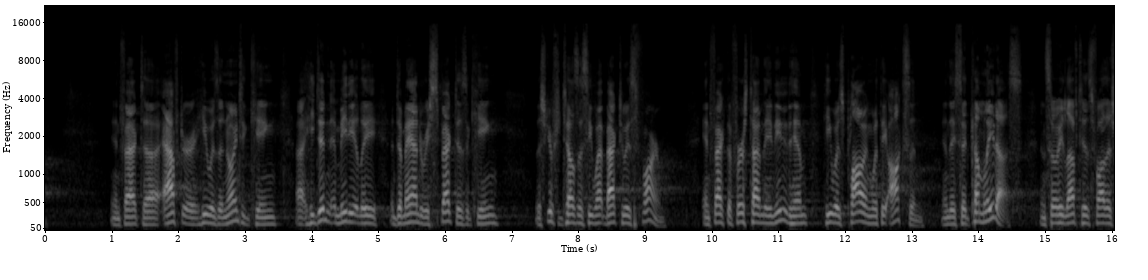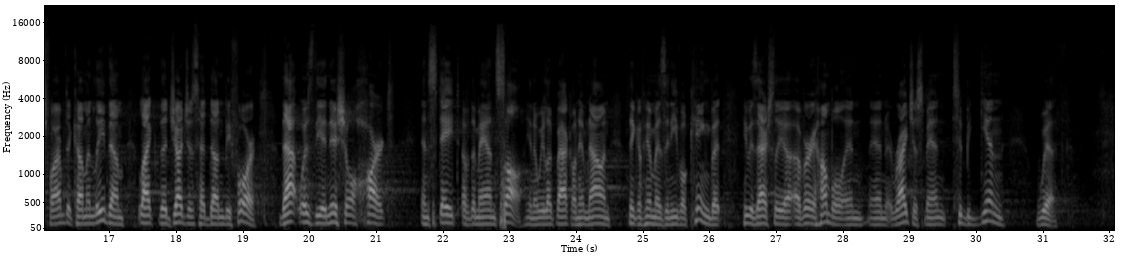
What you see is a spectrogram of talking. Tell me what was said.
In fact, uh, after he was anointed king, uh, he didn't immediately demand respect as a king. The scripture tells us he went back to his farm. In fact, the first time they needed him, he was plowing with the oxen. And they said, Come lead us. And so he left his father's farm to come and lead them like the judges had done before. That was the initial heart and state of the man Saul. You know, we look back on him now and think of him as an evil king, but he was actually a, a very humble and, and righteous man to begin with.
